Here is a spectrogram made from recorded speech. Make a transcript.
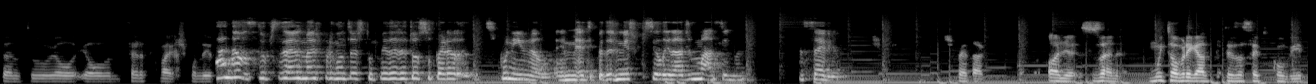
portanto, ele, ele certo que vai responder. Ah, não, se tu precisares de mais perguntas estúpidas, eu estou super disponível. É, é tipo das minhas especialidades máximas. A sério. Espetáculo. Olha, Susana, muito obrigado por teres aceito o convite.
